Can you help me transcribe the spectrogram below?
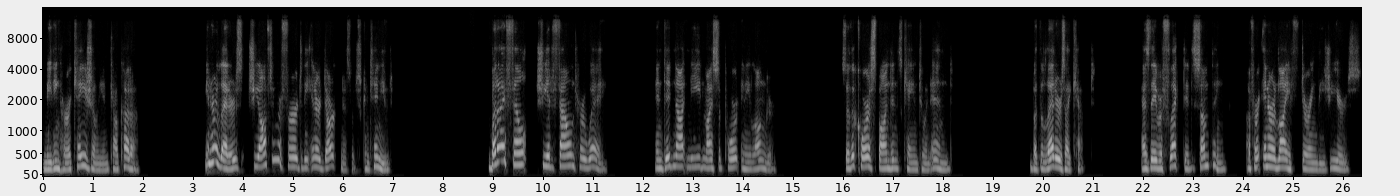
meeting her occasionally in Calcutta. In her letters, she often referred to the inner darkness which continued. But I felt she had found her way and did not need my support any longer. So the correspondence came to an end. But the letters I kept, as they reflected something of her inner life during these years.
